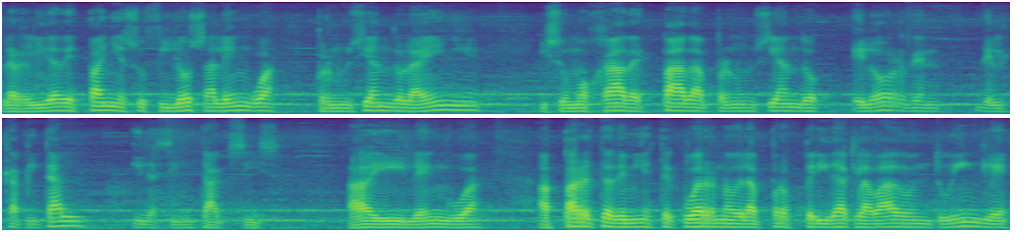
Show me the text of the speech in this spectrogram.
La realidad de España es su filosa lengua pronunciando la ñ y su mojada espada pronunciando el orden del capital y la sintaxis. Ay, lengua, Aparta de mí este cuerno de la prosperidad clavado en tu ingle,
